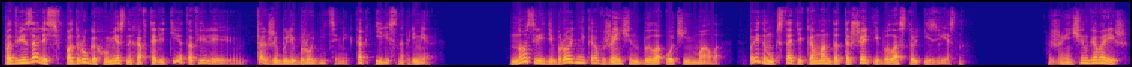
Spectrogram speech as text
подвязались в подругах у местных авторитетов или также были бродницами, как Илис, например. Но среди бродников женщин было очень мало. Поэтому, кстати, команда Ташель и была столь известна. «Женщин, говоришь?»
